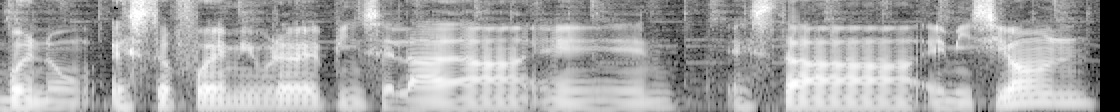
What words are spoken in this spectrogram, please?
Bueno, esto fue mi breve pincelada en esta emisión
